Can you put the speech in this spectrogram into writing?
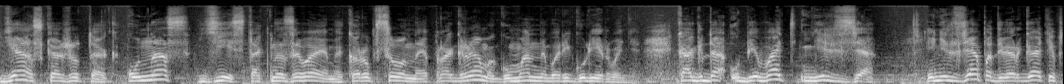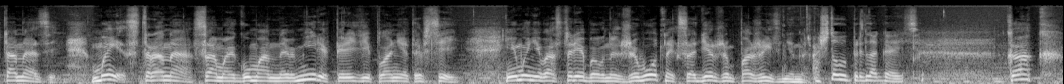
Я скажу так. У нас есть так называемая коррупционная программа гуманного регулирования, когда убивать нельзя. И нельзя подвергать эвтаназии. Мы страна самая гуманная в мире, впереди планеты всей. И мы невостребованных животных содержим пожизненно. А что вы предлагаете? Как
